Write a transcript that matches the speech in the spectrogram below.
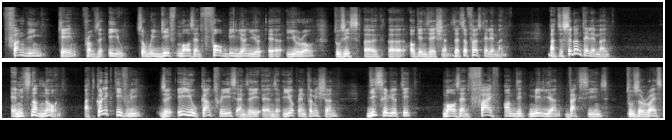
funding came from the EU. So we give more than 4 billion uh, euro to this uh, uh, organization. That's the first element. But the second element, and it's not known, but collectively, the EU countries and the, and the European Commission distributed more than 500 million vaccines to the rest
